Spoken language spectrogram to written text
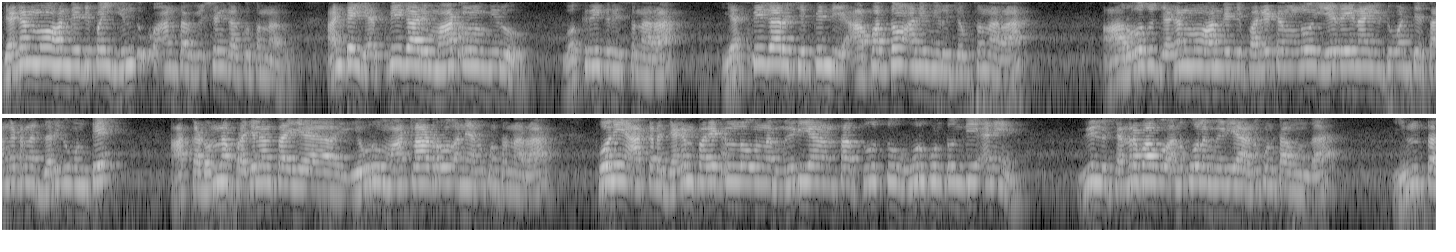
జగన్మోహన్ రెడ్డిపై ఎందుకు అంత విషం కక్కుతున్నారు? అంటే ఎస్పీ గారి మాటలను మీరు వక్రీకరిస్తున్నారా? ఎస్పీ గారు చెప్పింది అబద్ధం అని మీరు చెబుతున్నారా? ఆ రోజు జగన్మోహన్ రెడ్డి పర్యటనలో ఏదైనా ఇటువంటి సంఘటన జరిగి ఉంటే అక్కడున్న ప్రజలంతా ఎవరు మాట్లాడరు అని అనుకుంటున్నారా? పోనీ అక్కడ జగన్ పర్యటనలో ఉన్న మీడియా అంతా చూస్తూ ఊరుకుంటుంది అని వీళ్ళు చంద్రబాబు అనుకూల మీడియా అనుకుంటా ఉందా? ఇంత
